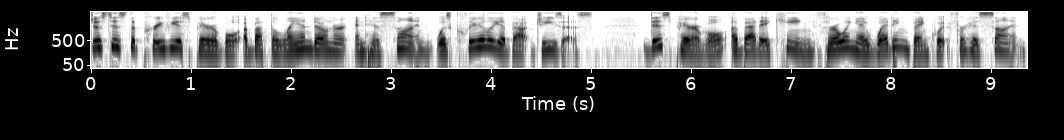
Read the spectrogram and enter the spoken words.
Just as the previous parable about the landowner and his son was clearly about Jesus, this parable about a king throwing a wedding banquet for his son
